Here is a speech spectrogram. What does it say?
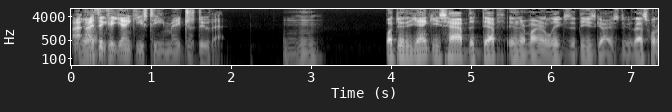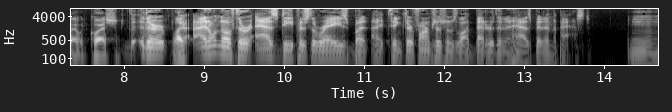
I, Yeah. I think a Yankees team may just do that. hmm But do the Yankees have the depth in their minor leagues that these guys do? That's what I would question. They're, Like- they're- I don't know if they're as deep as the Rays, but I think their farm system is a lot better than it has been in the past. hmm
